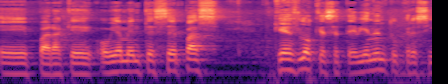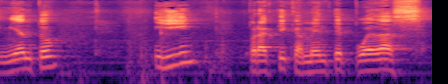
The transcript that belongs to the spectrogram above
eh, para que obviamente sepas qué es lo que se te viene en tu crecimiento y prácticamente puedas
